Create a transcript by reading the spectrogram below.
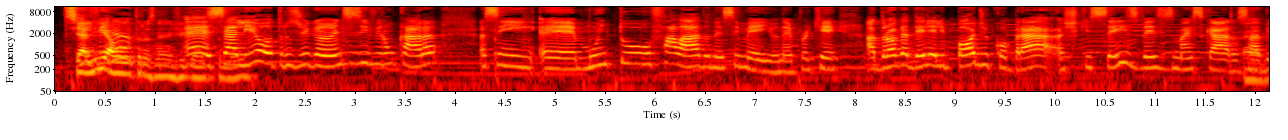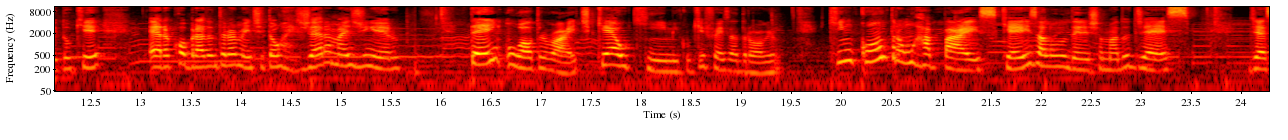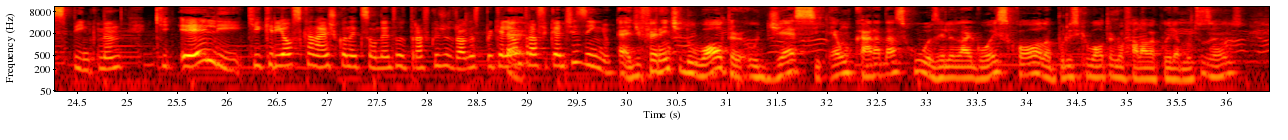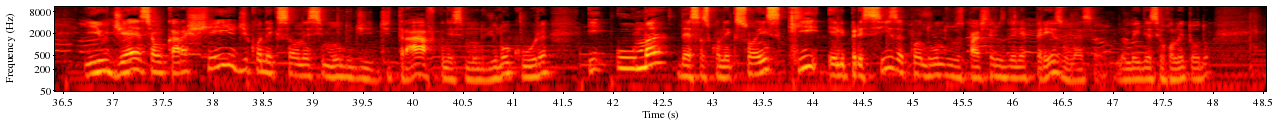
Se alia vira, a outros, né? Gigantes é, se alia a outros gigantes e vira um cara assim, é muito falado nesse meio, né? Porque a droga dele, ele pode cobrar, acho que seis vezes mais caro, é. sabe? Do que era cobrado anteriormente. Então gera mais dinheiro. Tem o Walter White, que é o químico que fez a droga, que encontra um rapaz que é ex-aluno dele chamado Jess. Jess Pinkman, que ele que cria os canais de conexão dentro do tráfico de drogas, porque ele é, é um traficantezinho. É, diferente do Walter, o Jesse é um cara das ruas, ele largou a escola, por isso que o Walter não falava com ele há muitos anos. E o Jesse é um cara cheio de conexão nesse mundo de, de tráfico, nesse mundo de loucura. E uma dessas conexões que ele precisa quando um dos parceiros dele é preso nessa, no meio desse rolê todo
